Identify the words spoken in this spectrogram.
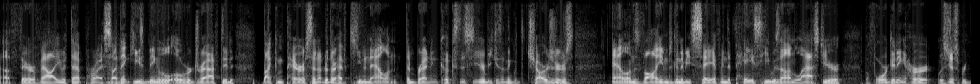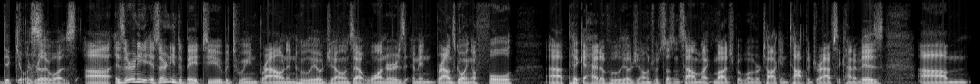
uh, fair value at that price. So I think he's being a little overdrafted by comparison. I'd rather have Keenan Allen than Brandin Cooks this year because I think with the Chargers, Allen's volume is going to be safe. I mean, the pace he was on last year before getting hurt was just ridiculous. It really was. Uh, is there any is there any debate to you between Brown and Julio Jones at one, or is I mean Brown's going a full uh, pick ahead of Julio Jones, which doesn't sound like much, but when we're talking top of drafts, it kind of is. Um,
